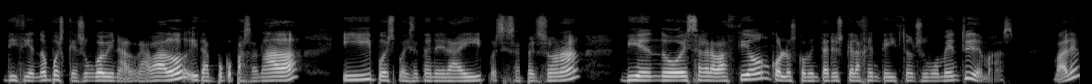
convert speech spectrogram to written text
diciendo pues que es un webinar grabado y tampoco pasa nada y pues vais a tener ahí pues esa persona viendo esa grabación con los comentarios que la gente hizo en su momento y demás, ¿vale?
